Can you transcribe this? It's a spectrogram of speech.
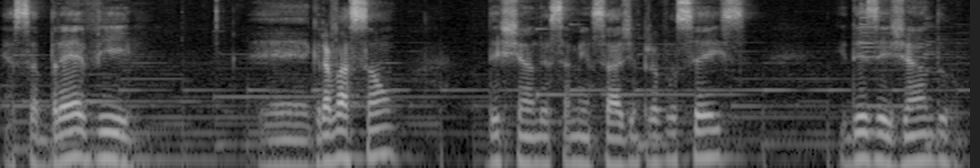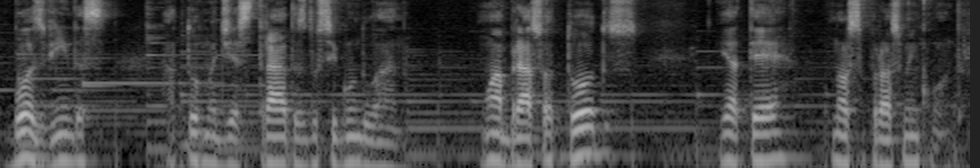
essa breve é, gravação, deixando essa mensagem para vocês e desejando boas-vindas à turma de estradas do segundo ano. Um abraço a todos e até nosso próximo encontro.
